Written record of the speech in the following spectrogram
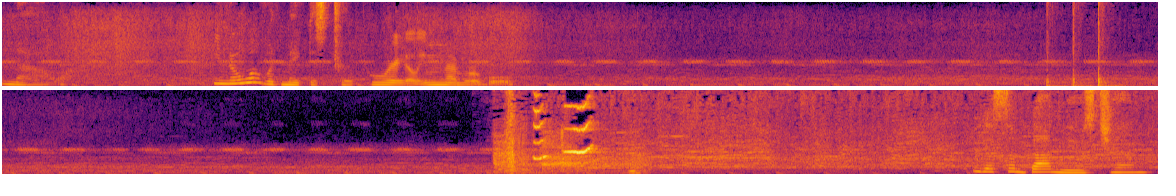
Now, you know what would make this trip really memorable? We got some bad news, Chan.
